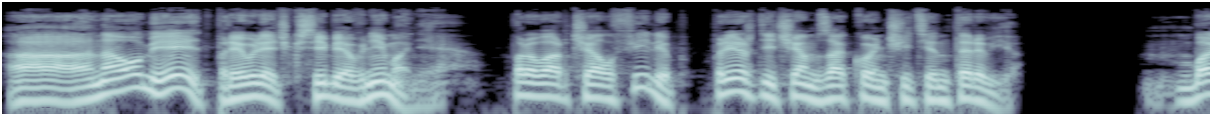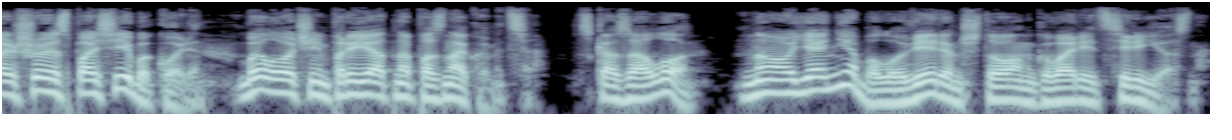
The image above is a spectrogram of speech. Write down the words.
«А она умеет привлечь к себе внимание», — проворчал Филипп, прежде чем закончить интервью. «Большое спасибо, Колин. Было очень приятно познакомиться», — сказал он, но я не был уверен, что он говорит серьезно.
